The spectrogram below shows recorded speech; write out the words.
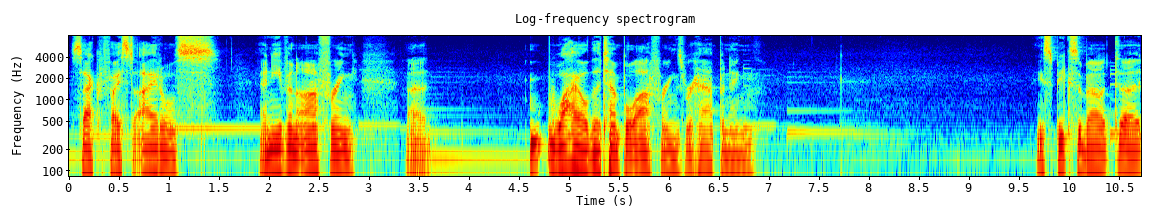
sacrifice to idols, and even offering uh, while the temple offerings were happening. He speaks about uh,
